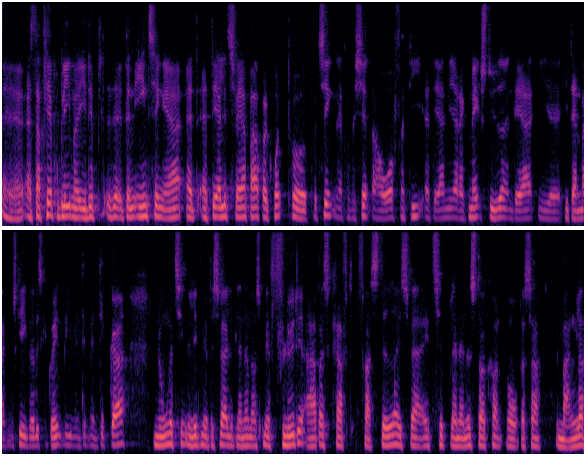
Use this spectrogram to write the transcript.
Øh, altså, der er flere problemer i det. Den ene ting er, at, at det er lidt svært bare at rykke rundt på, på tingene på patienter herovre, fordi at det er mere regionalt styret, end det er i, øh, i Danmark. Måske ikke noget, vi skal gå ind i, men det, men det gør nogle af tingene lidt mere besværlige, blandt andet også med at flytte arbejdskraft fra steder i Sverige til blandt andet Stockholm, hvor der så mangler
